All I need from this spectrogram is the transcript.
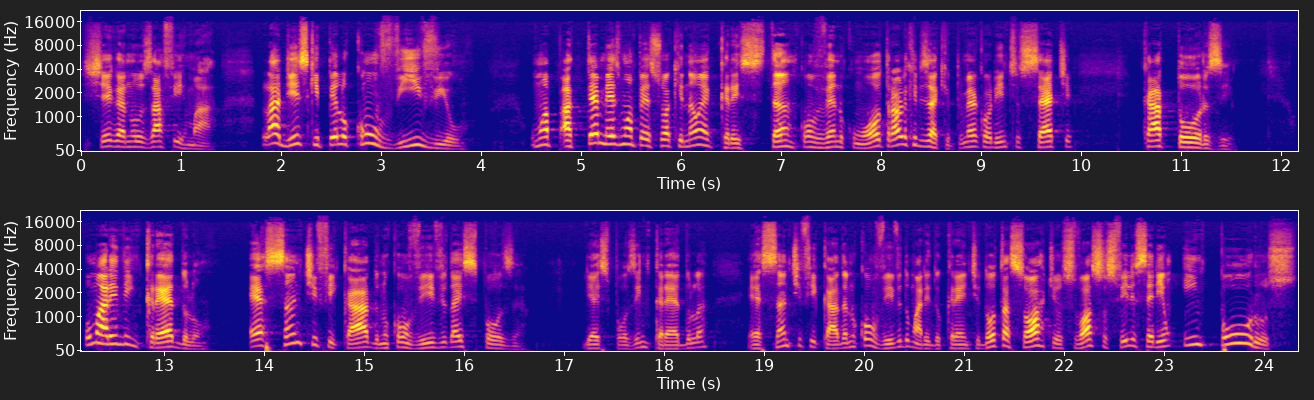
chega a nos afirmar. Lá diz que pelo convívio uma, até mesmo uma pessoa que não é cristã, convivendo com outra, olha o que diz aqui, 1 Coríntios 7, 14. O marido incrédulo é santificado no convívio da esposa, e a esposa incrédula é santificada no convívio do marido crente. De outra sorte, os vossos filhos seriam impuros,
